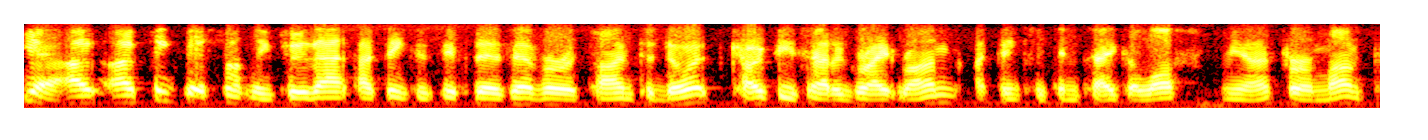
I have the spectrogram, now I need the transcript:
Yeah, I, I think there's something to that. I think if there's ever a time to do it, Kofi's had a great run. I think he can take a loss, you know, for a month.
